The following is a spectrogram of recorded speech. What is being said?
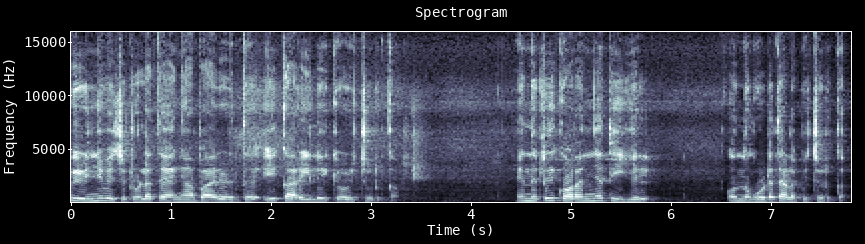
പിഴിഞ്ഞു വെച്ചിട്ടുള്ള തേങ്ങാപ്പാൽ എടുത്ത് ഈ കറിയിലേക്ക് ഒഴിച്ചു കൊടുക്കാം എന്നിട്ട് കുറഞ്ഞ തീയിൽ ഒന്നും കൂടെ തിളപ്പിച്ചെടുക്കാം.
